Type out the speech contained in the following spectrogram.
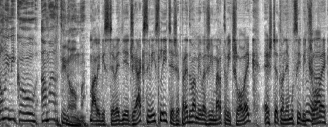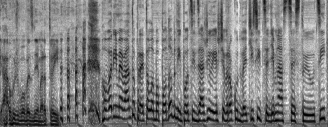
Dominikou a Martinom. Mali by ste vedieť, že ak si myslíte, že pred vami leží mŕtvý človek, ešte to nemusí byť No. človek a už vôbec nemrtvý. Hovoríme vám to preto, lebo podobný pocit zažili ešte v roku 2017 cestujúci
